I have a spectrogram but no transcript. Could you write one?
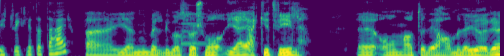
utviklet dette her? Det er igjen et veldig godt spørsmål. Jeg er ikke i tvil uh, om at det har med det å gjøre.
